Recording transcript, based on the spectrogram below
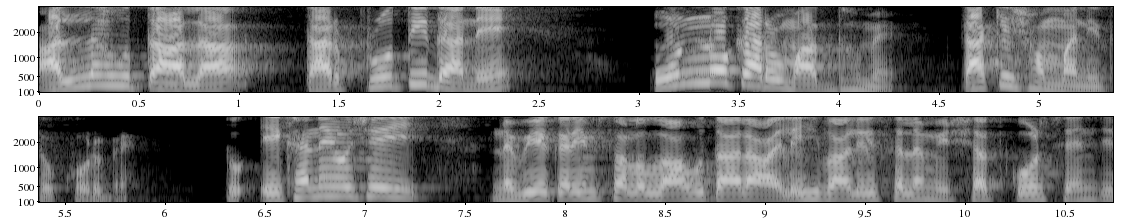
আল্লাহ তালা তার প্রতিদানে অন্য কারও মাধ্যমে তাকে সম্মানিত করবে। তো এখানেও সেই নবী করিম সাল্লাহ তালা আলহি আলি সাল্লাম ইরশাদ করছেন যে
